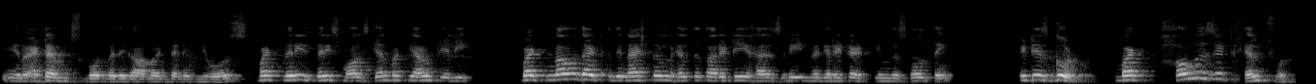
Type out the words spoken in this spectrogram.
you know attempts both by the government and NGOs, but very very small scale. But we haven't really. But now that the National Health Authority has reinvigorated in this whole thing, it is good. But how is it helpful?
